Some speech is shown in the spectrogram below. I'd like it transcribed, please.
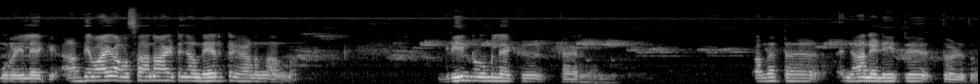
മുറിയിലേക്ക് ആദ്യമായും അവസാനമായിട്ട് ഞാൻ നേരിട്ട് കാണുന്നതാണ്. ഗ്രീൻ റൂമിലേക്ക് കയറി വന്നു. എന്നിട്ട് ഞാൻ എണീറ്റ് തൊഴുതു.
